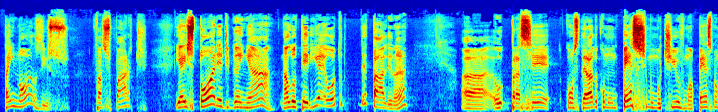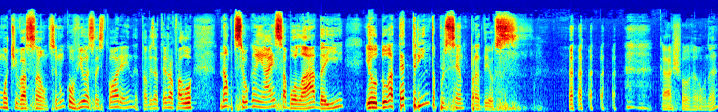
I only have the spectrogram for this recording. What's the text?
Está em nós isso, faz parte. E a história de ganhar na loteria é outro detalhe, né? Ah, Para ser considerado como um péssimo motivo, uma péssima motivação. Você nunca ouviu essa história ainda? Talvez até já falou. Não, se eu ganhar essa bolada aí, eu dou até 30% para Deus. Cachorrão, né?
